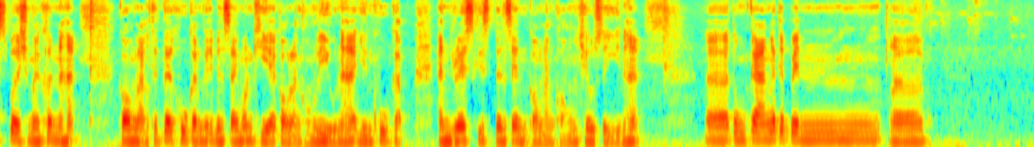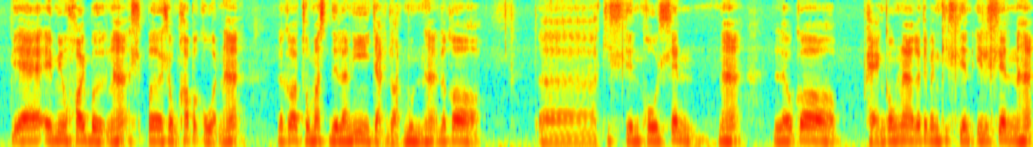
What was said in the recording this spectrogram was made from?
สเปอร์ชไมเคิลนะฮะกองหลังเซนเตอร์คู่กันก็จะเป็นไซมอนเคียร์กองหลังของลิวนะฮะยืนคู่กับแอนเดรสคริสเตนเซนกองหลังของเชลซีนะฮะ ตรงกลางก็จะเป็นเอ่อปีแอร์เอมิลฮอยเบิร์กนะฮะสเปอร์ส่งเข้าประกวดนะฮะ แล้วก็โทมัสเดลานีจากดอทมุนฮะ แล้วก็คริสเตียนโพเซนนะฮะ แล้วก็แผงกองหน้าก็จะเป็นคริสเตียนเอลิเซนนะฮะ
